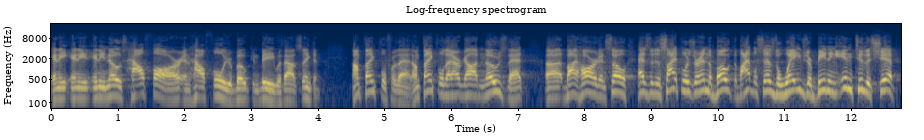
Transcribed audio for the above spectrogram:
and He, and he, and he knows how far and how full your boat can be without sinking. I'm thankful for that. I'm thankful that our God knows that uh, by heart. And so, as the disciples are in the boat, the Bible says the waves are beating into the ship.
